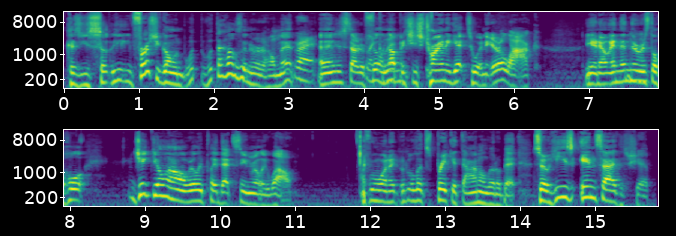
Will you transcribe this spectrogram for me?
Because you so you, first you're going what what the hell's in her helmet? Right. and then it just started Like filling up and she's trying to get to an airlock you know and then there mm-hmm. was the whole Jake Gyllenhaal really played that scene really well. If we want to let's break it down a little bit. So he's inside the ship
